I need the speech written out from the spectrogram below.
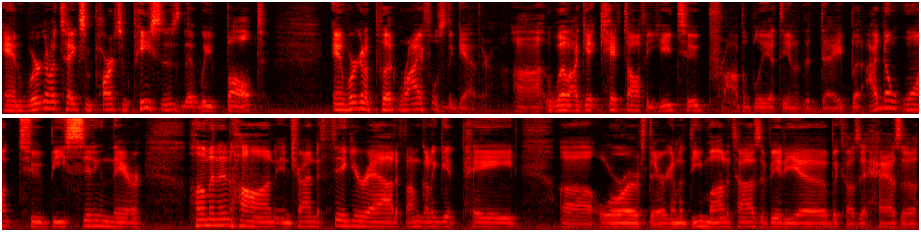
and we're going to take some parts and pieces that we've bought, and we're going to put rifles together. Uh, will I get kicked off of YouTube? Probably at the end of the day, but I don't want to be sitting there humming and hawing and trying to figure out if I'm going to get paid uh, or if they're going to demonetize a video because it has a,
